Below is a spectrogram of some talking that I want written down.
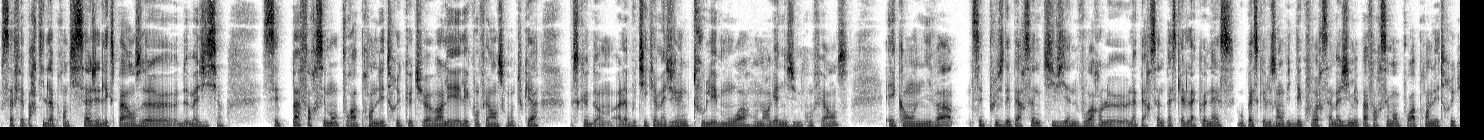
ça fait partie de l'apprentissage et de l'expérience de magicien. C'est pas forcément pour apprendre les trucs que tu vas voir les, les conférences ou en tout cas parce que dans, à la boutique à Magic tous les mois on organise une conférence et quand on y va, c'est plus des personnes qui viennent voir le, la personne parce qu'elles la connaissent ou parce qu'elles ont envie de découvrir sa magie, mais pas forcément pour apprendre les trucs.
